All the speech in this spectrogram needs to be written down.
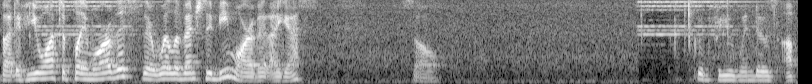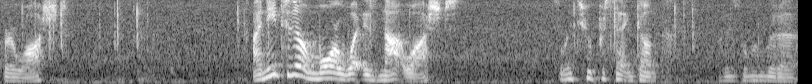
but if you want to play more of this, there will eventually be more of it, I guess. So, good for you, Windows upper washed. I need to know more what is not washed. It's only 2% gunk. There's a little bit of...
